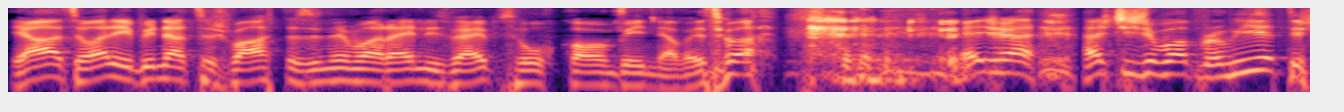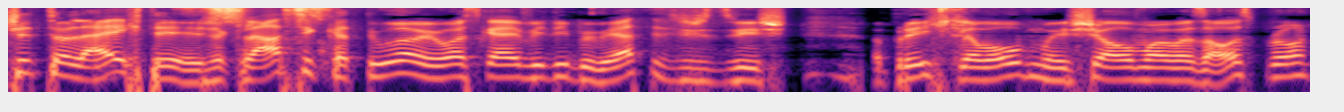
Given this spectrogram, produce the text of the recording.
Ja, sorry, ich bin ja zu schwach, dass ich nicht mal rein ins Vibes hochgekommen bin, aber es war, hast du schon mal probiert? Das ist nicht so leicht, ey. Das ist eine Klassiker-Tour, ich weiß gar nicht, wie die bewertet ist inzwischen. Bricht, glaube oben ist schon mal was ausgebrochen.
